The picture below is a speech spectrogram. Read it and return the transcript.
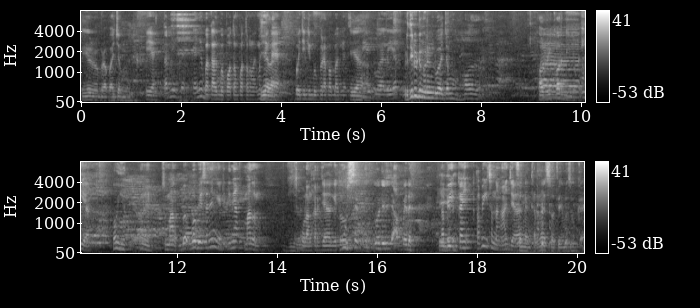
Iya udah berapa jam. Iya tapi kayak- kayaknya bakal gue potong-potong lagi. Maksudnya Iyalah. kayak gue jadiin beberapa bagian sih. Iya. Gue lihat berarti lu dengerin dua jam whole whole eh, recording? iya. Oh iya? Ini semal gue biasanya ngedit ini malam pulang kerja gitu. Buset gue jadi capek dah. Kayak tapi gitu. kayak tapi senang aja. Seneng karena sesuatu yang lu suka.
